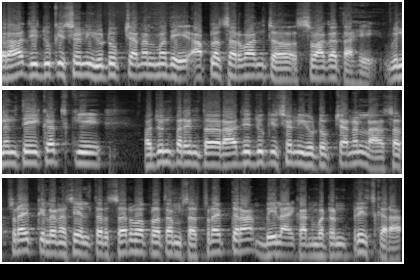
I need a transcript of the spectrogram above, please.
राज एज्युकेशन यूट्यूब चॅनलमध्ये आपलं सर्वांचं स्वागत आहे. विनंती एकच की अजूनपर्यंत राज एज्युकेशन यूट्यूब चॅनलला सबस्क्राईब केलं नसेल तर सर्वप्रथम सबस्क्राईब करा बेल आयकॉन बटन प्रेस करा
